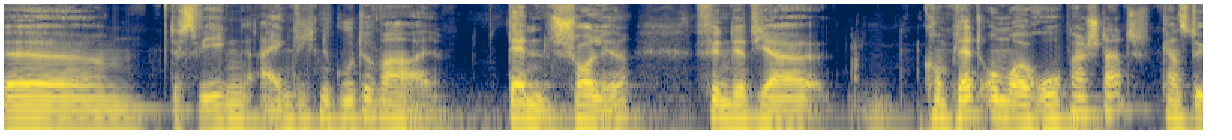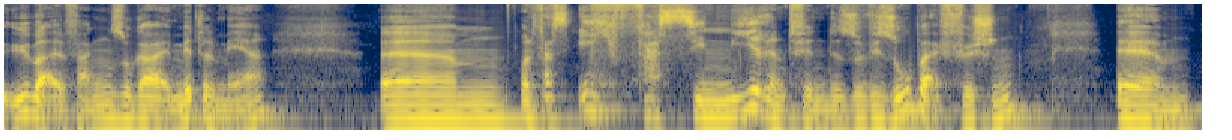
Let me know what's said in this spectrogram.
Ähm, deswegen eigentlich eine gute Wahl. Denn Scholle findet ja komplett um Europa statt, kannst du überall fangen, sogar im Mittelmeer. Ähm, und was ich faszinierend finde, sowieso bei Fischen, ähm,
